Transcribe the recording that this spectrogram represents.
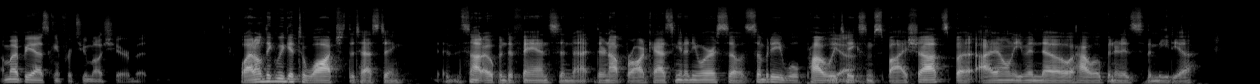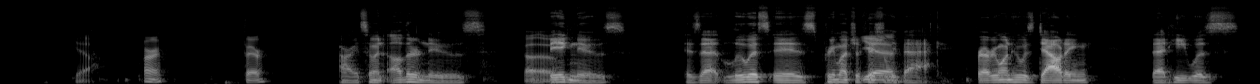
I might be asking for too much here, but Well, I don't think we get to watch the testing. It's not open to fans, and they're not broadcasting it anywhere. So somebody will probably Yeah. take some spy shots, but I don't even know how open it is to the media. yeah. All right. Fair. All right. So in other news, Uh big news is that Lewis is pretty much officially Yeah. back. For everyone who was doubting that he was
